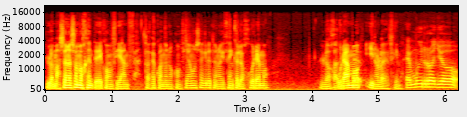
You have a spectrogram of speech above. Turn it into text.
Los masones somos gente de confianza. Entonces cuando nos confiamos un secreto y nos dicen que lo juremos, lo Vale, juramos y no lo decimos. Es muy rollo.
